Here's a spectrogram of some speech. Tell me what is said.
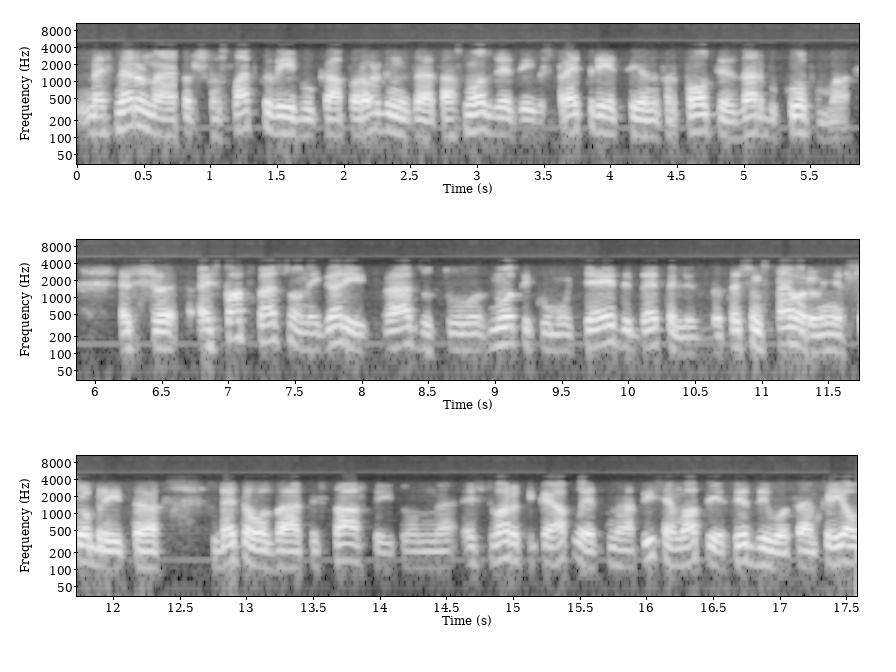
mēs nerunājam par šo slepkavību kā par organizētās noziedzības pretriecienu par policijas darbu kopumā. Es, es pats personīgi arī redzu to notikumu ķēdi detaļas, bet es jums nevaru viņas šobrīd uh, detalizēti stāstīt. Un, uh, es varu tikai apliecināt visiem Latvijas iedzīvotājiem, ka jau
